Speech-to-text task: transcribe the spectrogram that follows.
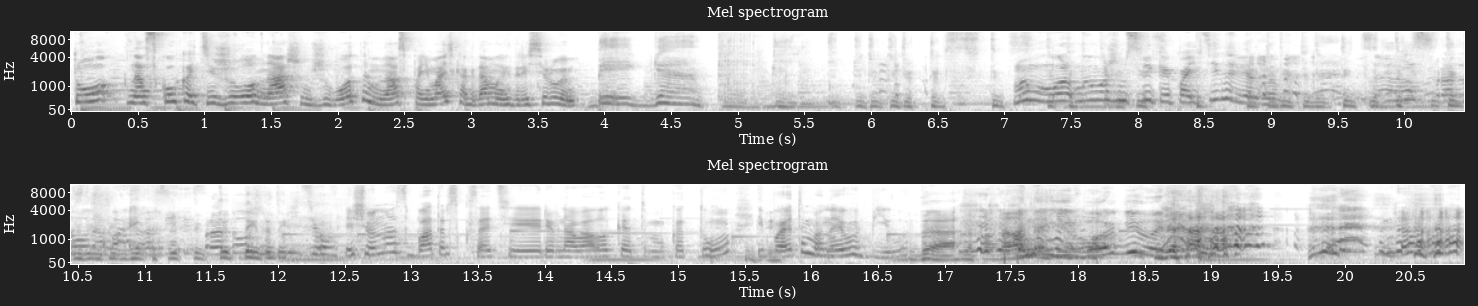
то, насколько тяжело нашим животным нас понимать, когда мы их дрессируем. Беган. Мы, мы можем с Викой пойти, наверное. Еще у нас Баттерс, кстати, ревновала к этому коту, и поэтому она его била. Да, Она на его била? Да,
